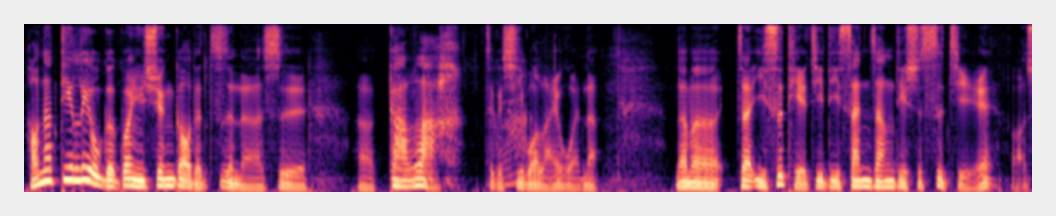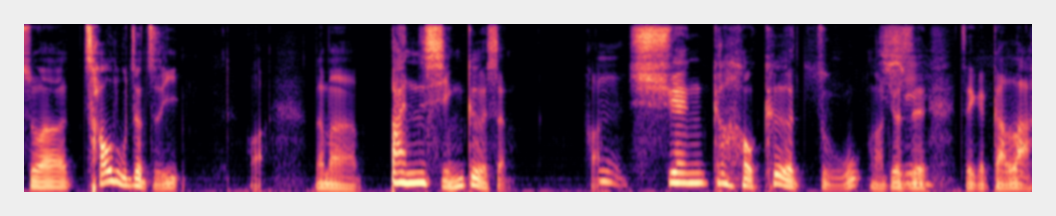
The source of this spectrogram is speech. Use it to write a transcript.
好，那第六个关于宣告的字呢是呃“嘎拉”这个希伯来文呢。那么在以斯帖记第三章第十四节啊，说抄录这旨意啊，那么颁行各省，好，宣告各族啊，就是这个“嘎拉”。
